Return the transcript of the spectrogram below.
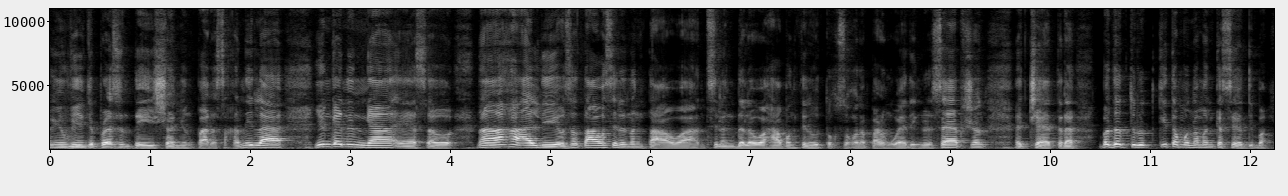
yung video presentation, yung para sa kanila, yung ganun nga eh. So, nakakaaliw. So, tawa sila ng tawa. Silang dalawa habang tinutukso ko na parang wedding reception, etc. But the truth, kita mo naman kasi, di ba,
